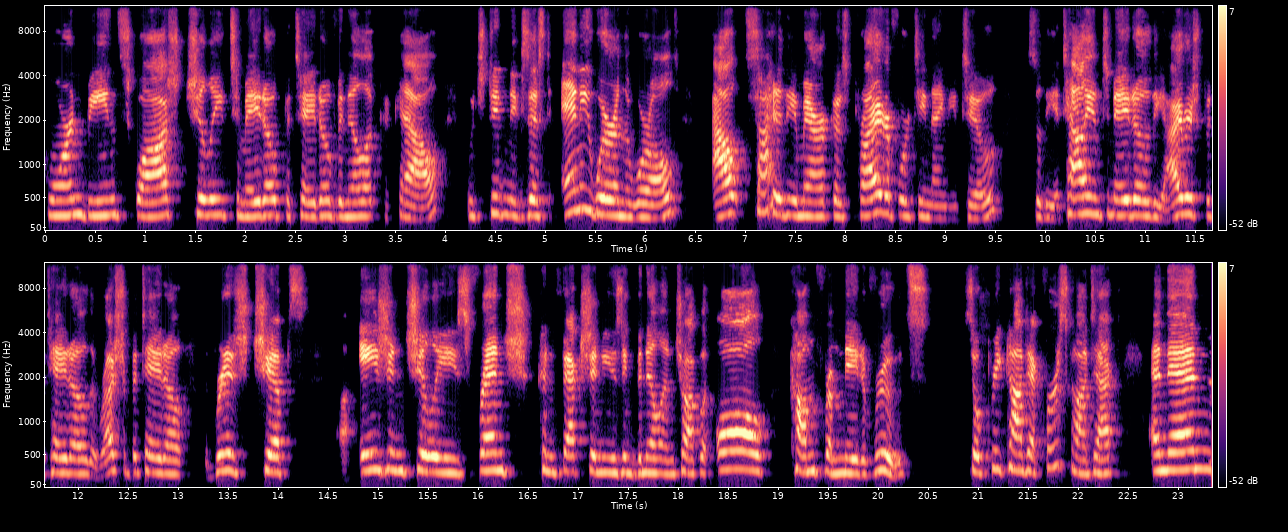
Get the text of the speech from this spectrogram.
corn, beans, squash, chili, tomato, potato, vanilla, cacao, which didn't exist anywhere in the world outside of the Americas prior to 1492. So the Italian tomato, the Irish potato, the Russian potato, the British chips, Asian chilies, French confection using vanilla and chocolate, all come from native roots. So pre-contact, first contact. And then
